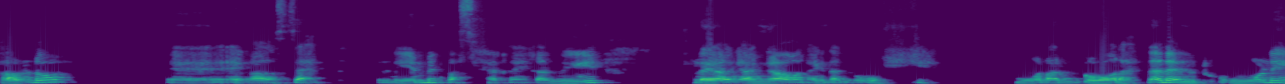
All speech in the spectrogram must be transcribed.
fallene. Eh, jeg har sett livet mitt passere i revy flere ganger og tenkt at å, shit, hvordan går dette? Det er utrolig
